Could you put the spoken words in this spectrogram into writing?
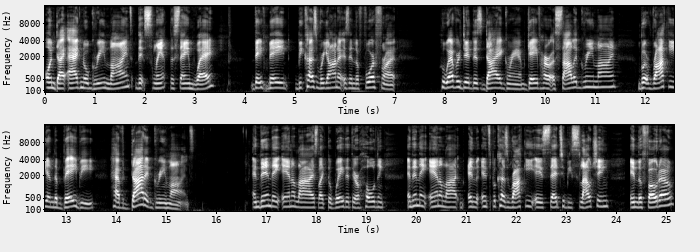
on diagonal green lines that slant the same way. They've made, because Rihanna is in the forefront, whoever did this diagram gave her a solid green line, but Rocky and the baby have dotted green lines. And then they analyze like the way that they're holding and then they analyze and it's because rocky is said to be slouching in the photo.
